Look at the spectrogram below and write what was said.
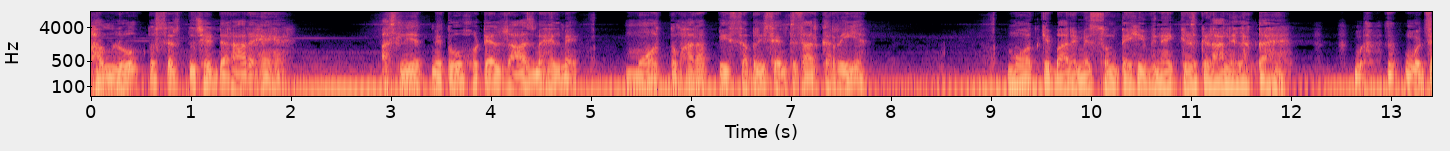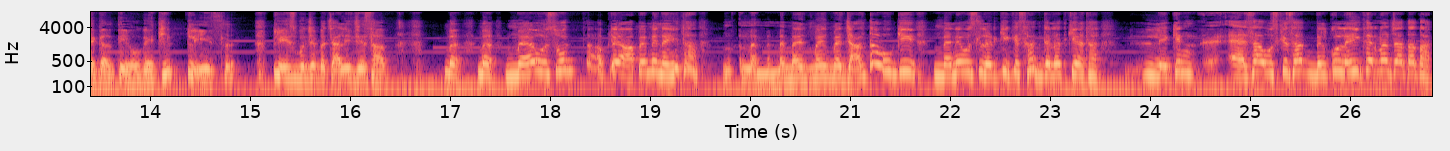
हम लोग तो सिर्फ़ तुझे डरा रहे हैं। असलियत में तो होटल राजमहल में मौत तुम्हारा बेसब्री से इंतज़ार कर रही है। मौत के बारे में सुनते ही विनय गिड़गिड़ाने लगता है। मुझसे गलती हो गई थी प्लीज़ प्लीज़ मुझे बचा लीजिए साहब। मैं मैं मैं उस वक्त अपने आपे में नहीं था। मैं मैं मैं, मैं, मैं जानता हूँ कि मैंने उस लड़की के साथ गलत किया था लेकिन ऐसा उसके साथ बिल्कुल नहीं करना चाहता था।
